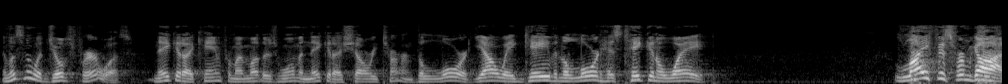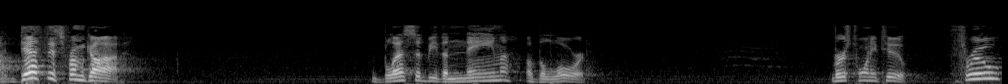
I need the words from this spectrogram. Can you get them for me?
And listen to what Job's prayer was. Naked I came from my mother's womb, and naked I shall return. The Lord, Yahweh, gave, and the Lord has taken away. Life is from God. Death is from God. Blessed be the name of the Lord. Verse 22. Through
